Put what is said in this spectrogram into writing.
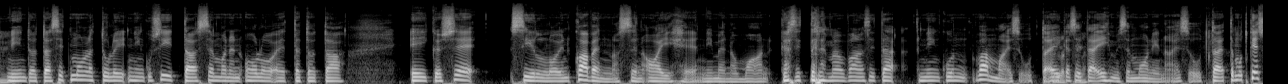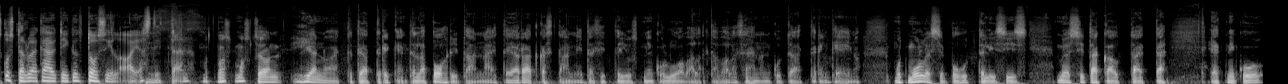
mm. niin tota, sitten mulle tuli niin kuin siitä taas semmoinen olo, että tota, eikö se silloin kavenna sen aiheen nimenomaan käsittelemään vaan sitä niin kuin vammaisuutta, kyllä, eikä kyllä. sitä ihmisen moninaisuutta. Että, mutta keskustelua käytiin kyllä tosi laajasti mm. tämän. Mutta musta se on hienoa, että teatterikentällä pohditaan näitä ja ratkaistaan niitä sitten just niin kuin luovalla tavalla. Sehän on niin kuin teatterin keino. Mutta mulle se puhutteli siis myös sitä kautta, että, että niin kuin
